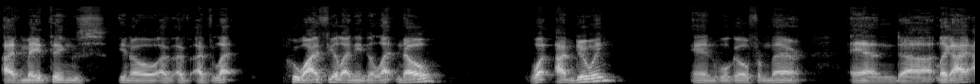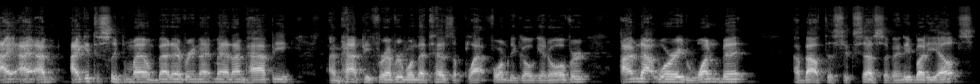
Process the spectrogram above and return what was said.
I've made things, you know, I've, I've, I've let who I feel I need to let know what I'm doing, and we'll go from there. And uh, like I, I, I, I get to sleep in my own bed every night, man. I'm happy. I'm happy for everyone that has the platform to go get over. I'm not worried one bit about the success of anybody else.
